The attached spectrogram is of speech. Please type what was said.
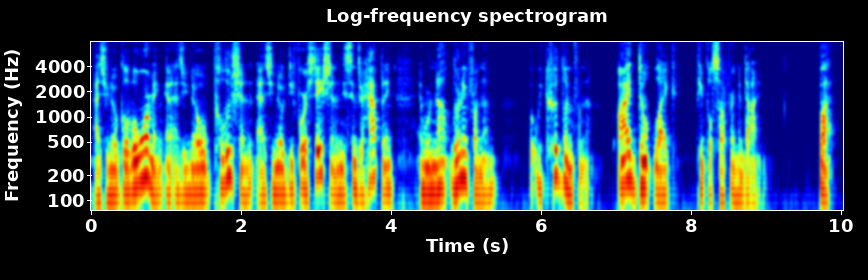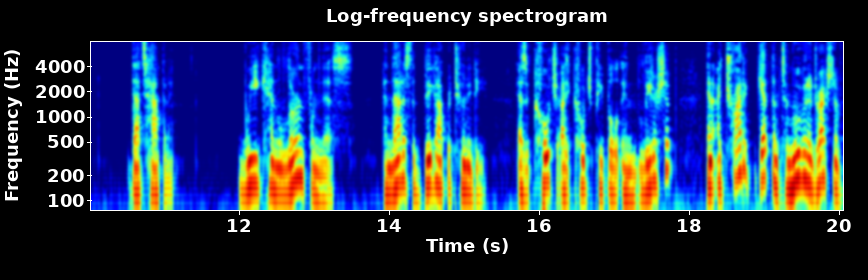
as you know, global warming, and as you know, pollution, as you know, deforestation, and these things are happening, and we're not learning from them, but we could learn from them. I don't like people suffering and dying, but that's happening. We can learn from this, and that is the big opportunity as a coach, I coach people in leadership, and I try to get them to move in a direction of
